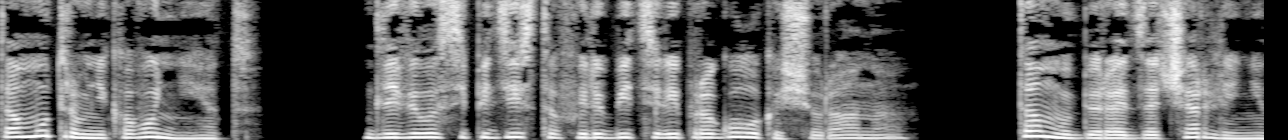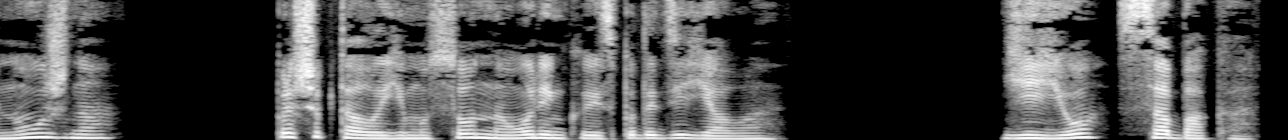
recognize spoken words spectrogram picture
Там утром никого нет. Для велосипедистов и любителей прогулок еще рано. Там убирать за Чарли не нужно. Прошептала ему сонно Оленька из-под одеяла. Ее собака.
